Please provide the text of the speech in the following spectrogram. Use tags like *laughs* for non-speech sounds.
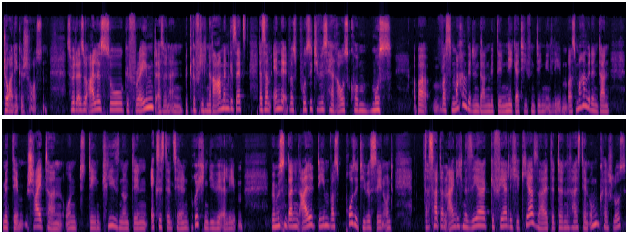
dornige Chancen. Es wird also alles so geframed, also in einen begrifflichen Rahmen gesetzt, dass am Ende etwas Positives herauskommen muss. Aber was machen wir denn dann mit den negativen Dingen im Leben? Was machen wir denn dann mit dem Scheitern und den Krisen und den existenziellen Brüchen, die wir erleben? Wir müssen dann in all dem was Positives sehen und das hat dann eigentlich eine sehr gefährliche Kehrseite, denn das heißt ja ein Umkehrschluss,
